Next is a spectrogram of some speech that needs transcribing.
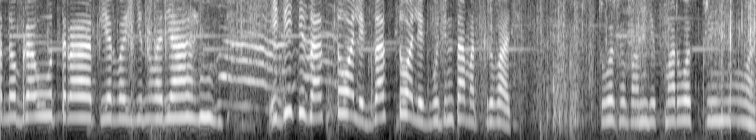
Ура! Доброе утро! 1 января. Идите за столик, за столик. Будем там открывать. Что же вам Дед Мороз принес?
